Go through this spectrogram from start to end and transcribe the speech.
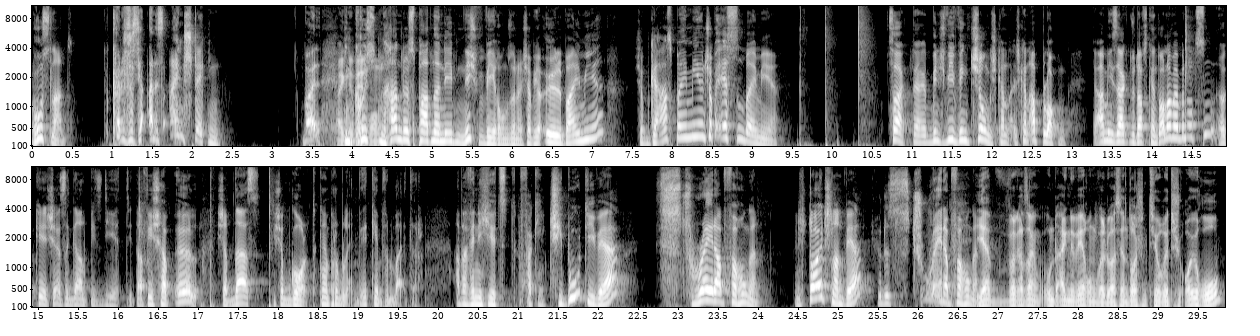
Russland, kann ich das ja alles einstecken. Weil Eigene den größten Währung. Handelspartner neben, nicht Währung, sondern ich habe ja Öl bei mir, ich habe Gas bei mir und ich habe Essen bei mir. Zack, da bin ich wie Wing Chun, ich kann, ich kann abblocken. Der Ami sagt, du darfst keinen Dollar mehr benutzen. Okay, scheißegal, bis die. Ich habe Öl, ich habe das, ich habe Gold, kein Problem, wir kämpfen weiter. Aber wenn ich jetzt fucking Djibouti wäre, straight up verhungern. Wenn ich Deutschland wäre, ich würde straight up verhungern. Ja, wollte gerade sagen, und eigene Währung, weil du hast ja in Deutschland theoretisch Euro.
